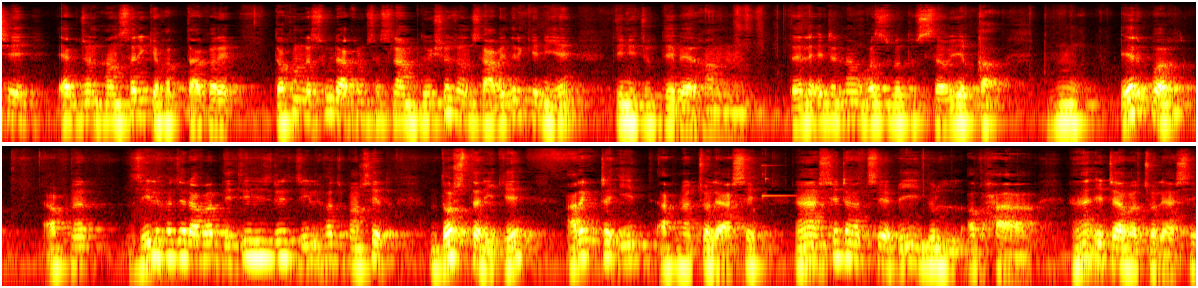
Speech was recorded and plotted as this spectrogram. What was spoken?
সে একজন আনসারিকে হত্যা করে। তখন রসুল আকরম ইসলাম দুইশো জন সাহাবিদেরকে নিয়ে তিনি যুদ্ধে বের হন। তাহলে এটার নাম গজবতু সাউইকা এরপর আপনার জিল হজের আবার দ্বিতীয় হিজড়ির জিল হজ মাসের দশ তারিখে আরেকটা ঈদ আপনার চলে আসে। হ্যাঁ সেটা হচ্ছে ঈদুল আবহা হ্যাঁ এটা আবার চলে আসে।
